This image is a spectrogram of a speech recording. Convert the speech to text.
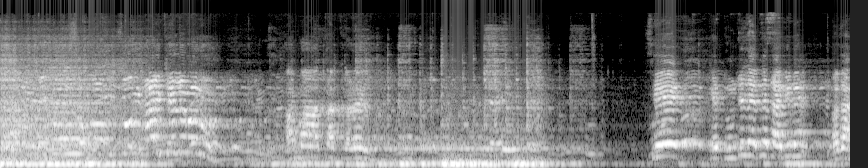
नाही आता कळेल. हे तुमचे आहेत ना दागिने बघा.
